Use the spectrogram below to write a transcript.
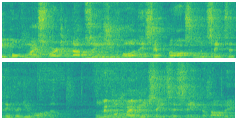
um pouco mais forte que dá 200 de roda. Esse é próximo de 170 de roda. Vamos ver quanto vai vir, uns 160 talvez.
